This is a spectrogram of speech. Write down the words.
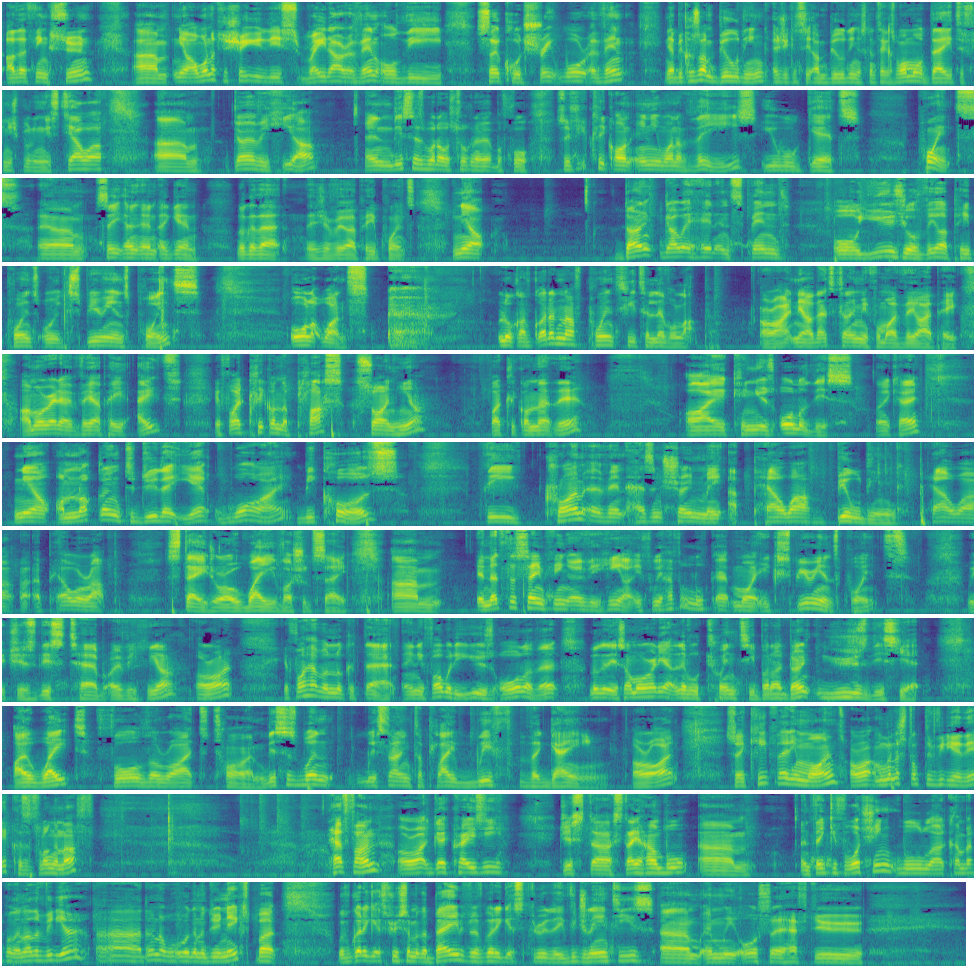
other things soon. Um, now, I wanted to show you this radar event or the so-called street war event. Now, because I'm building, as you can see, I'm building. It's going to take us one more day to finish building this tower. Um, go over here. And this is what I was talking about before. So if you click on any one of these, you will get points. Um, see, and, and again, look at that. There's your VIP points. Now, don't go ahead and spend or use your VIP points or experience points all at once. Look, I've got enough points here to level up. All right, now that's telling me for my VIP. I'm already at VIP 8. If I click on the plus sign here, if I click on that there, I can use all of this, okay? Now, I'm not going to do that yet. Why? Because the crime event hasn't shown me a power building, power, a power up stage or a wave, I should say. Um, and that's the same thing over here. If we have a look at my experience points, which is this tab over here, all right? If I have a look at that, and if I were to use all of it, look at this, I'm already at level 20, but I don't use this yet. I wait for the right time. This is when we're starting to play with the game all right? So keep that in mind. All right? I'm going to stop the video there because it's long enough. Have fun. All right? Go crazy. Just uh, stay humble um, and thank you for watching. We'll uh, come back with another video. Uh, i don't know what we're going to do next but we've got to get through some of the babes. We've got to get through the vigilantes um, and we also have to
